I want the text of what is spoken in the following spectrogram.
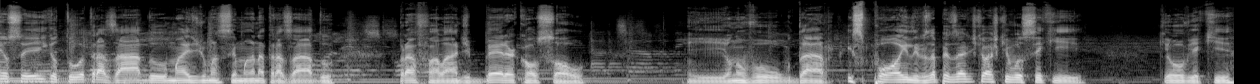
Bem. Eu sei que eu tô atrasado, mais de uma semana atrasado, para falar de Better Call Saul. E eu não vou dar spoilers, apesar de que eu acho que você que, que ouve aqui,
